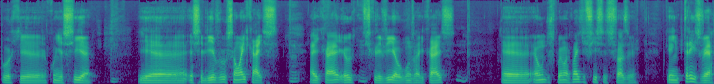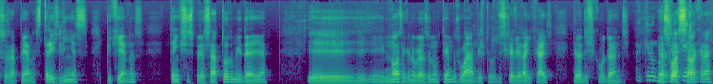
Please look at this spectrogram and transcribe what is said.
porque conhecia e uh, esse livro são aikais. Hum. Aikai, eu escrevi alguns aikais. É, é, um dos poemas mais difíceis de fazer, porque em três versos apenas, três linhas pequenas, tem que se expressar toda uma ideia. E, e nós aqui no Brasil não temos o hábito de escrever aikais pela dificuldade. Aqui no Brasil, a sua sogra,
